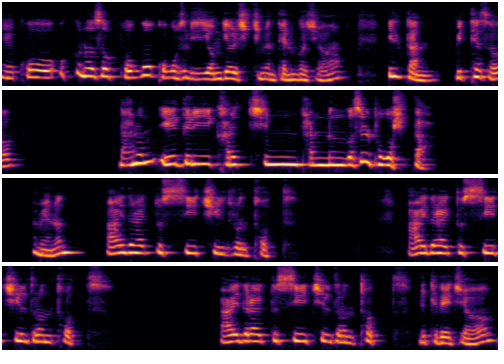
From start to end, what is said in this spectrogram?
예, 고 끊어서 보고 그것을 이제 연결시키면 되는 거죠. 일단 밑에서 나는 애들이 가르침 받는 것을 보고 싶다. 하면은 I'd like to see children taught. I'd like to see children taught. I'd like to see children taught. 이렇게 되죠.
